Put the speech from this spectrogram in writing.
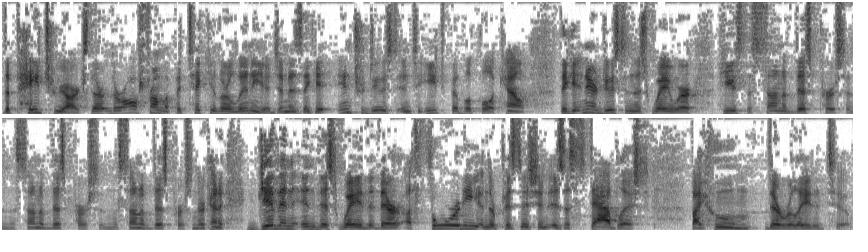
the patriarchs, they're, they're all from a particular lineage. And as they get introduced into each biblical account, they get introduced in this way where he's the son of this person, the son of this person, the son of this person. They're kind of given in this way that their authority and their position is established by whom they're related to.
